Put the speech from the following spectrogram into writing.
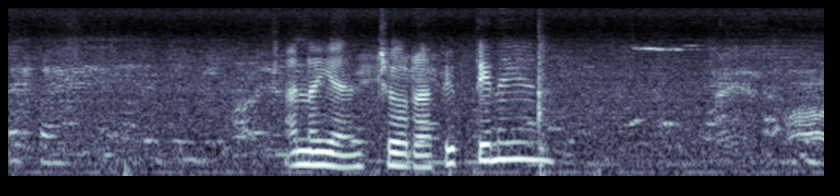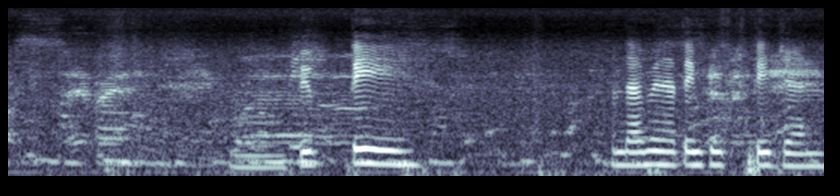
Ito. Ano yan? Tsura. 50 na yan. Hmm, 50. Ang dami nating 50 dyan.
